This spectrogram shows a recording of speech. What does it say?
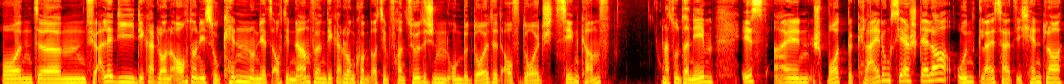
Und ähm, für alle, die Decathlon auch noch nicht so kennen und jetzt auch den Namen von Decathlon kommt aus dem Französischen und bedeutet auf Deutsch Zehnkampf. Das Unternehmen ist ein Sportbekleidungshersteller und gleichzeitig Händler,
